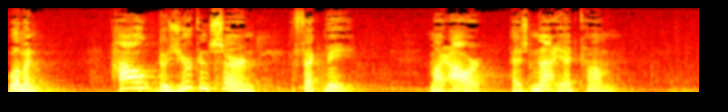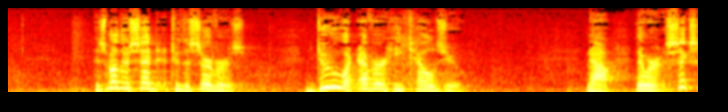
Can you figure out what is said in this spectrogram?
Woman, how does your concern affect me? My hour has not yet come. His mother said to the servers, Do whatever he tells you. Now, there were six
